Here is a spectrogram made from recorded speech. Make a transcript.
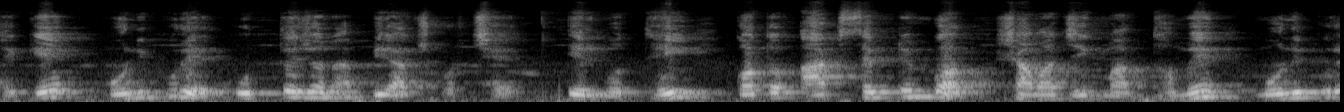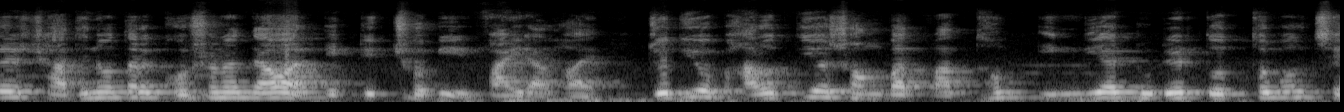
থেকে মণিপুরে উত্তেজনা বিরাজ করছে। এর মধ্যেই গত আট সেপ্টেম্বর সামাজিক মাধ্যমে মণিপুরের স্বাধীনতার ঘোষণা দেওয়ার একটি ছবি ভাইরাল হয়। যদিও ভারতীয় সংবাদ মাধ্যম ইন্ডিয়া টুডের তথ্য বলছে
